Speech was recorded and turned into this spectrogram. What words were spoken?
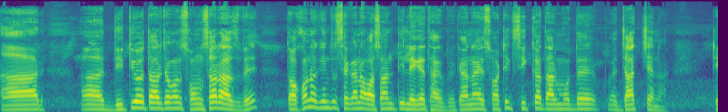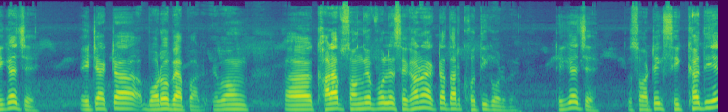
আর দ্বিতীয় তার যখন সংসার আসবে, তখনও কিন্তু সেখানে অশান্তি লেগে থাকবে। কেন এই সঠিক শিক্ষা তার মধ্যে যাচ্ছে না। ঠিক আছে? এটা একটা বড় ব্যাপার এবং খারাপ সঙ্গে পড়লে সেখানেও একটা তার ক্ষতি করবে। ঠিক আছে? তো সঠিক শিক্ষা দিয়ে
